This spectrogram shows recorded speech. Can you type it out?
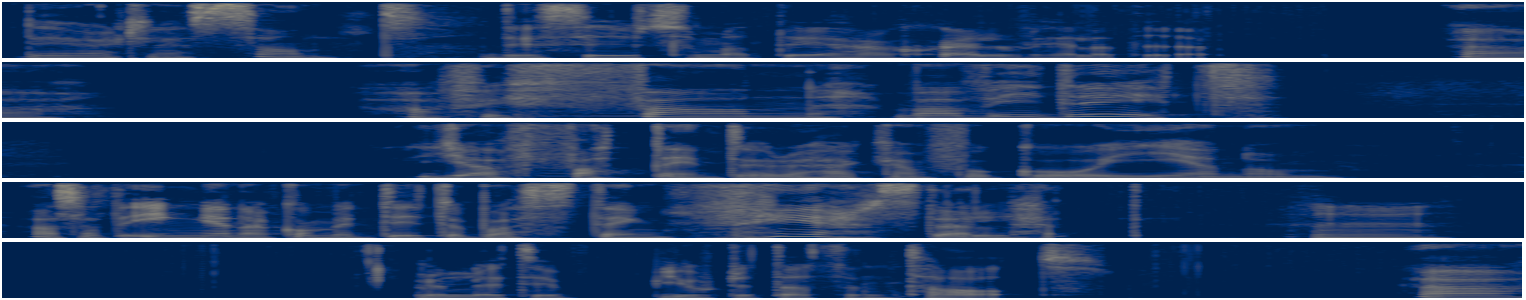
det är verkligen sant. Det ser ut som att det är han själv hela tiden. Ja. Ja, fy fan. Vad vidrigt. Jag fattar inte hur det här kan få gå igenom. Alltså att ingen har kommit dit och bara stängt ner stället. Mm. Eller typ gjort ett attentat. Ja.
